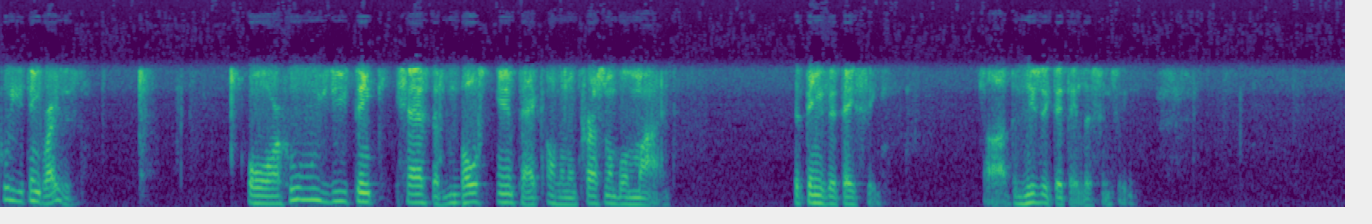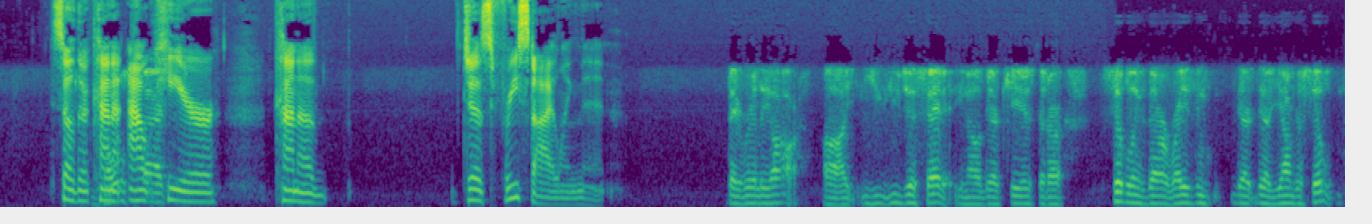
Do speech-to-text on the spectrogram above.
who do you think raises them? Or who do you think has the most impact on an impressionable mind? The things that they see, uh, the music that they listen to. So they're kind of out facts, here, kind of just freestyling then. They really are. Uh, you you just said it. You know, there are kids that are siblings that are raising their their younger siblings.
